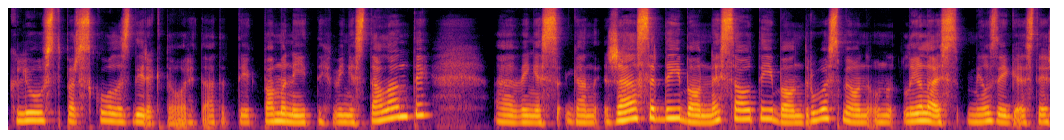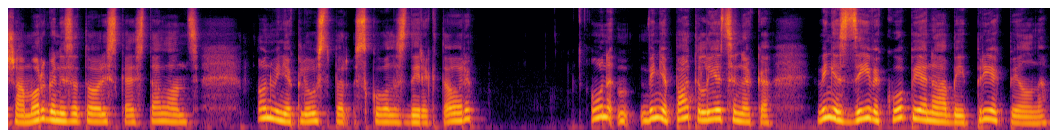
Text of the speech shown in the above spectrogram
kļūst par skolas direktori. Tātad tiek pamanīti viņas talanti, viņas gan žēlsirdība, un nesautība, un drosme, un, un lielais, milzīgais, tiešām organizatoriskais talants, un viņa kļūst par skolas direktori. Un viņa pati liecina, ka viņas dzīve kopienā bija priekpilna.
